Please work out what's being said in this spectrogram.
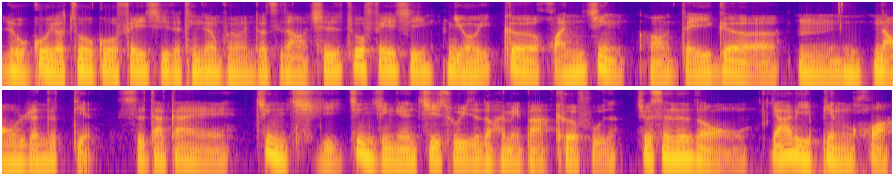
如果有坐过飞机的听众朋友们都知道，其实坐飞机有一个环境哦的一个嗯恼人的点，是大概近期近几年技术一直都还没办法克服的，就是那种压力变化，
